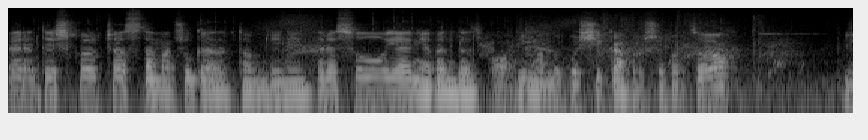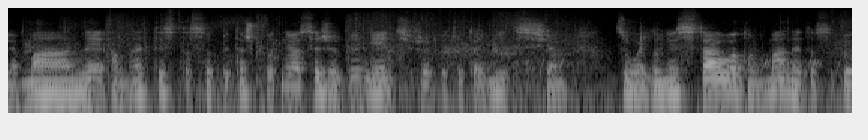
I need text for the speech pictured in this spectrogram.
Perdysz, kolczasta maczuga to mnie nie interesuje, nie będę... O, i mamy bosika, proszę bardzo. Ile many, ametyst to sobie też podniosę, żeby mieć, żeby tutaj nic się złego nie stało. Tą manę to sobie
